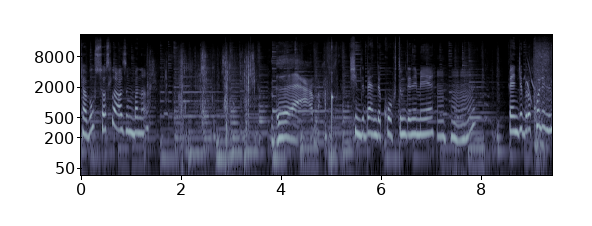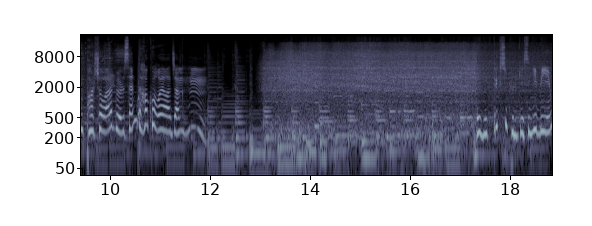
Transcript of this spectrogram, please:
Çabuk sos lazım bana. Şimdi ben de korktum denemeye. Bence brokolinin parçalara bölsen daha kolay olacak. Elektrik süpürgesi gibiyim.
